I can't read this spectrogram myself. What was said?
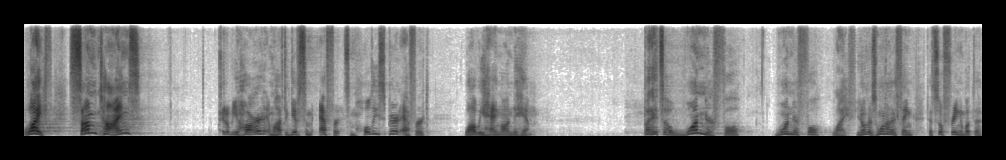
life. Sometimes it'll be hard and we'll have to give some effort, some Holy Spirit effort, while we hang on to Him. But it's a wonderful, wonderful life. You know, there's one other thing that's so freeing about the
